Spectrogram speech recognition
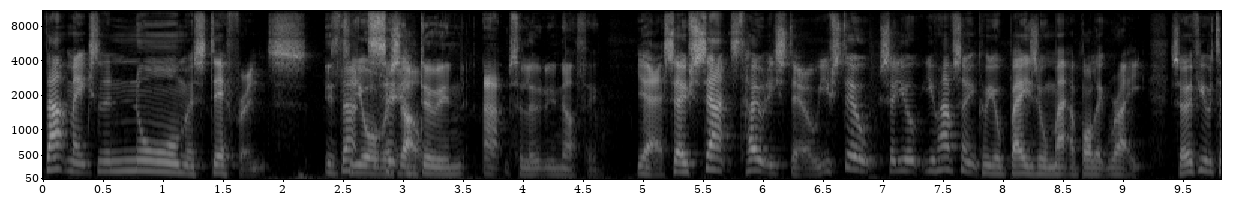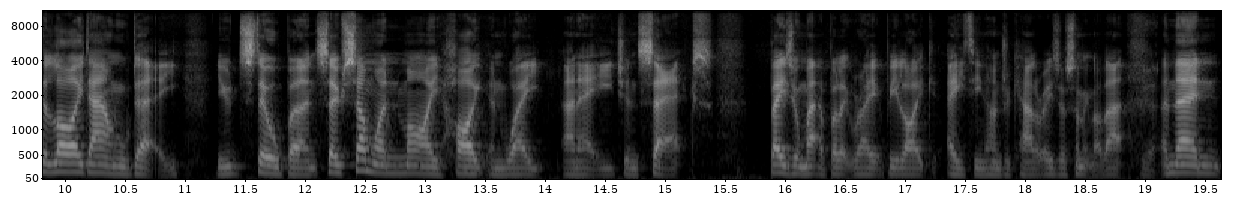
that makes an enormous difference Is to that your sitting result. doing absolutely nothing? Yeah, so sat totally still. You still so you you have something called your basal metabolic rate. So if you were to lie down all day, you'd still burn. So someone my height and weight and age and sex, basal metabolic rate would be like eighteen hundred calories or something like that. Yeah. And then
